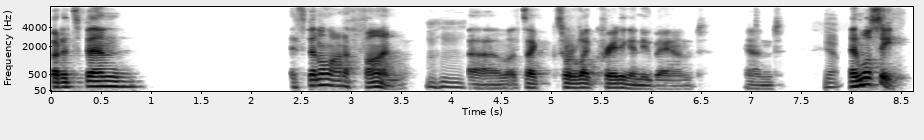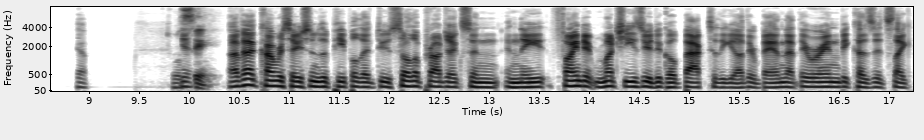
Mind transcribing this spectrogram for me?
but it's been it's been a lot of fun. Mm-hmm. Uh, it's like sort of like creating a new band, and Yep. and we'll see. We'll Yeah. see. I've had conversations with people that do solo projects and and they find it much easier to go back to the other band that they were in because it's like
